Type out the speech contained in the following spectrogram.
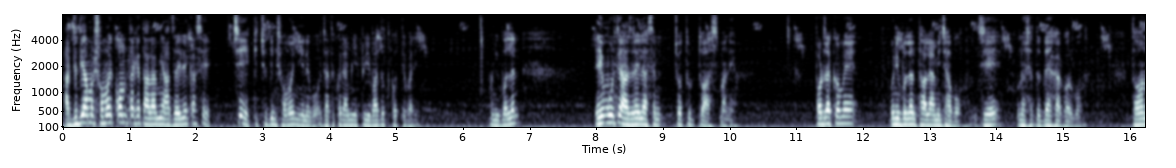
আর যদি আমার সময় কম থাকে, তাহলে আমি আজরাইলের কাছে চেয়ে কিছুদিন সময় নিয়ে নেব, যাতে করে আমি একটু ইবাদত করতে পারি। উনি বললেন, এই মুহূর্তে আজরাইল আছেন চতুর্থ আসমানে। পর্যায়ক্রমে উনি বললেন, তাহলে আমি যাব যে ওনার সাথে দেখা করব। তখন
